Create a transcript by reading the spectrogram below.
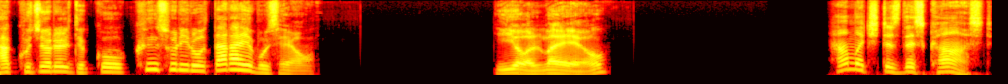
각 구절을 듣고 큰 소리로 따라해 보세요. 이 얼마예요? How much does this cost?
